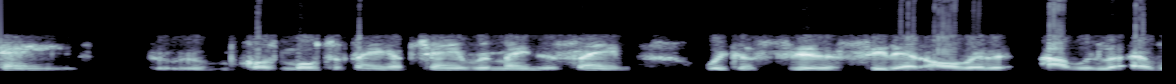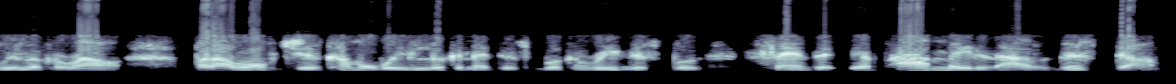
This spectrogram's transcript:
changed. Because most of the things have changed, remain the same. We can see see that already as we, as we look around. But I want you to come away looking at this book and reading this book, saying that if I made it out of this dump,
